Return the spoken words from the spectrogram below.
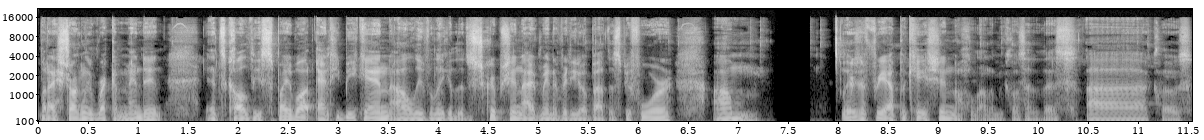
but I strongly recommend it. It's called the Spybot Anti Beacon. I'll leave a link in the description. I've made a video about this before. Um, there's a free application. Hold on, let me close out of this. Uh, close.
